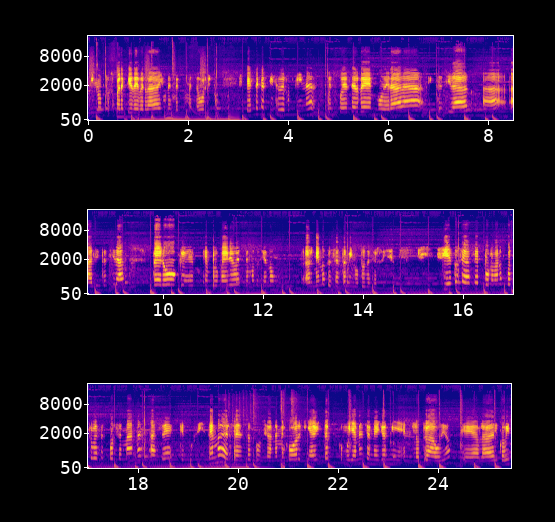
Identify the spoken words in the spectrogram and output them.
de minutos para que de verdad haya un efecto metabólico. Este ejercicio de rutina pues puede ser de moderada intensidad a alta intensidad, pero que en promedio estemos haciendo al menos 60 minutos de ejercicio. Si esto se hace por lo menos cuatro veces por semana, hace que tu sistema de defensa funcione mejor y ahorita, como ya mencioné yo en, mi, en el otro audio que hablaba del COVID,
